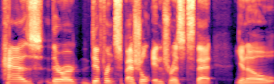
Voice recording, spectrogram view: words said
has, there are different special interests that, you know,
